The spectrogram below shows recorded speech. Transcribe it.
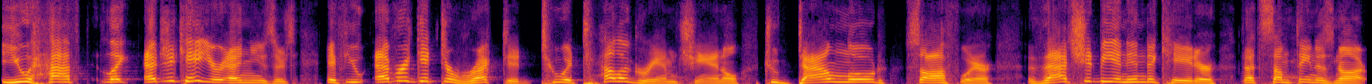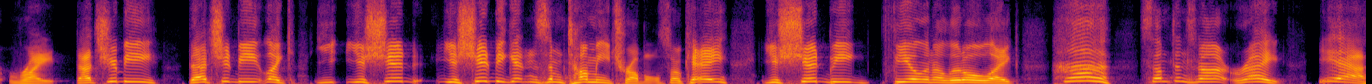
you have like educate your end users. If you ever get directed to a telegram channel to download software that should be an indicator that something is not right. That should be that should be like y- you should you should be getting some tummy troubles okay? You should be feeling a little like huh something's not right. Yeah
